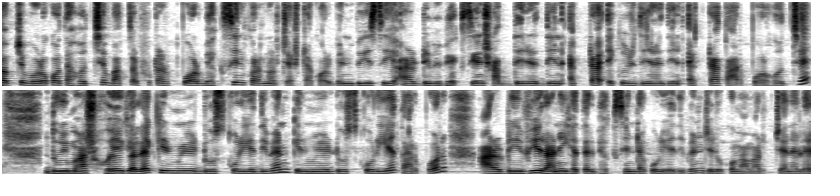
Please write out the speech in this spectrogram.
সবচেয়ে বড় কথা হচ্ছে বাচ্চা ফোটার পর ভ্যাকসিন করানোর চেষ্টা করবেন। বিসি আর ডিবি ভ্যাকসিন, সাত দিনের দিন একটা, একুশ দিনের দিন একটা, তারপর হচ্ছে দুই মাস হয়ে গেলে কৃমির ডোজ করিয়ে দিবেন। কৃমির ডোজ করিয়ে তারপর আর ডিভি রানী ক্ষেতের ভ্যাকসিনটা করিয়ে দিবেন। যেরকম আমার চ্যানেলে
